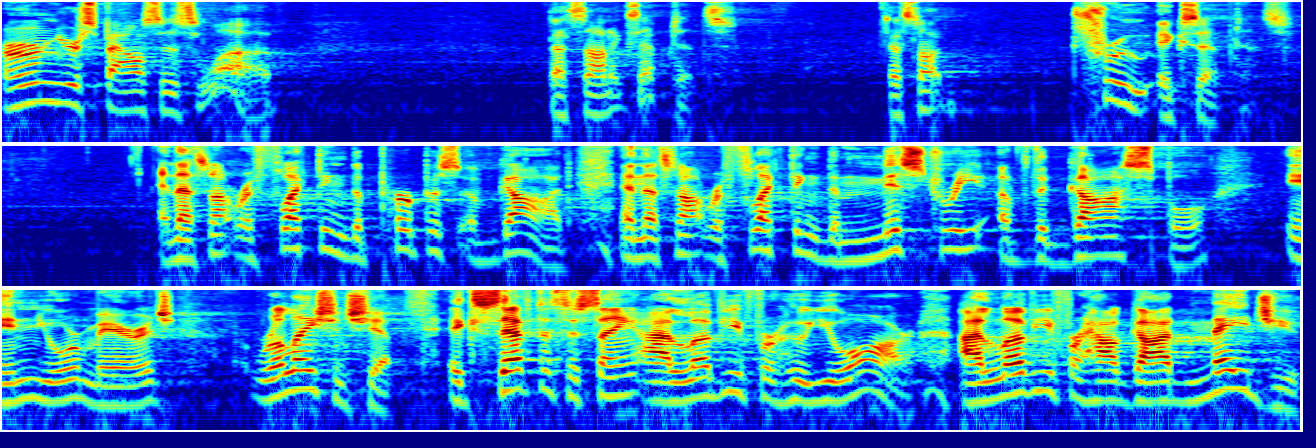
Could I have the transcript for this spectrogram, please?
earn your spouse's love, that's not acceptance. That's not true acceptance. And that's not reflecting the purpose of God. And that's not reflecting the mystery of the gospel in your marriage relationship. Acceptance is saying, I love you for who you are. I love you for how God made you,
